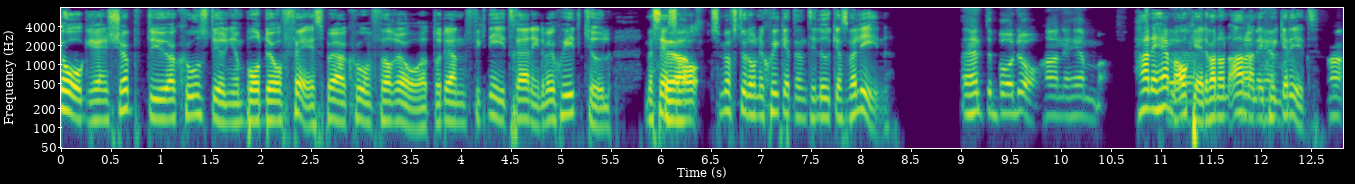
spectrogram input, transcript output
Ågren köpte ju auktionsstyrningen Bordeaux Fes på auktion förra året och den fick ni i träning. Det var ju skitkul. Men sen så, Ja. som jag förstod har ni skickat den till Lukas Wallin. Inte Bordeaux, han är hemma. Han är hemma? Eh, Okej, det var någon annan ni skickade hemma. dit? Han,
